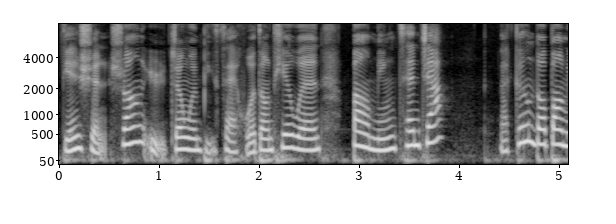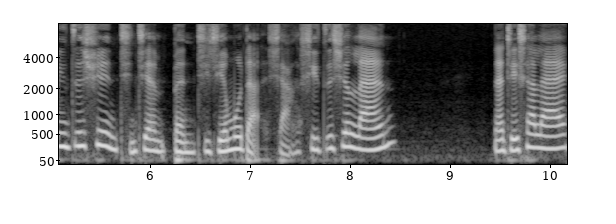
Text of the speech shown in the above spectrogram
点选双语征文比赛活动贴文，报名参加。那更多报名资讯，请见本集节目的详细资讯栏。那接下来，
